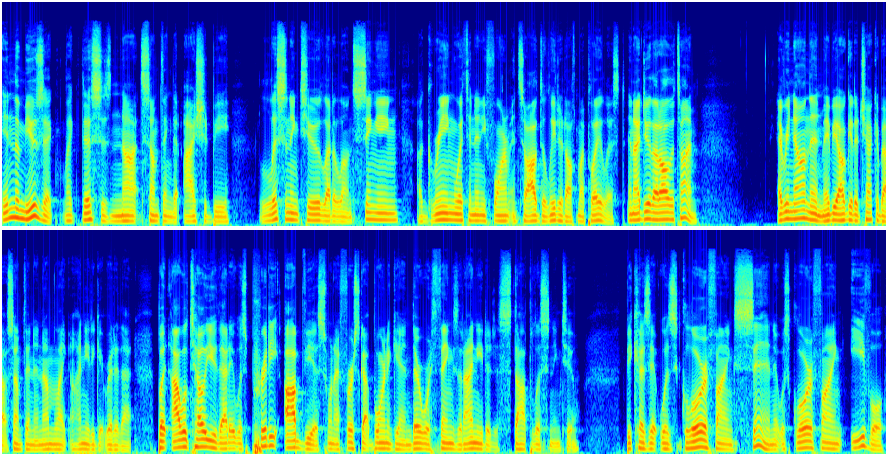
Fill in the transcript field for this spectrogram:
in the music, like, this is not something that I should be listening to, let alone singing, agreeing with in any form. And so I'll delete it off my playlist. And I do that all the time. Every now and then, maybe I'll get a check about something and I'm like, oh, I need to get rid of that. But I will tell you that it was pretty obvious when I first got born again, there were things that I needed to stop listening to because it was glorifying sin. It was glorifying evil.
